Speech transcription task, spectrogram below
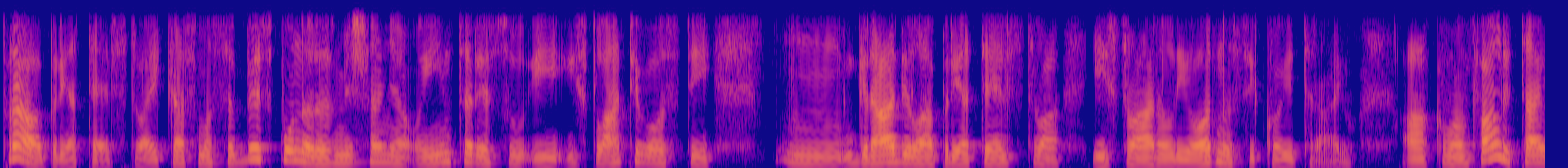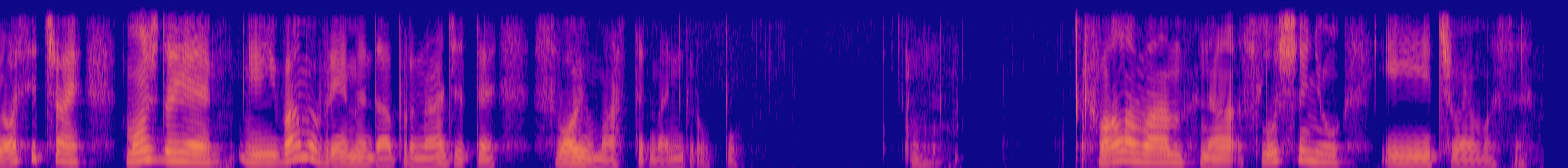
prava prijateljstva i kad smo se bez puno razmišljanja o interesu i isplativosti gradila prijateljstva i stvarali odnosi koji traju. A ako vam fali taj osjećaj, možda je i vama vrijeme da pronađete svoju mastermind grupu. Hvala vam na slušanju i čujemo se.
